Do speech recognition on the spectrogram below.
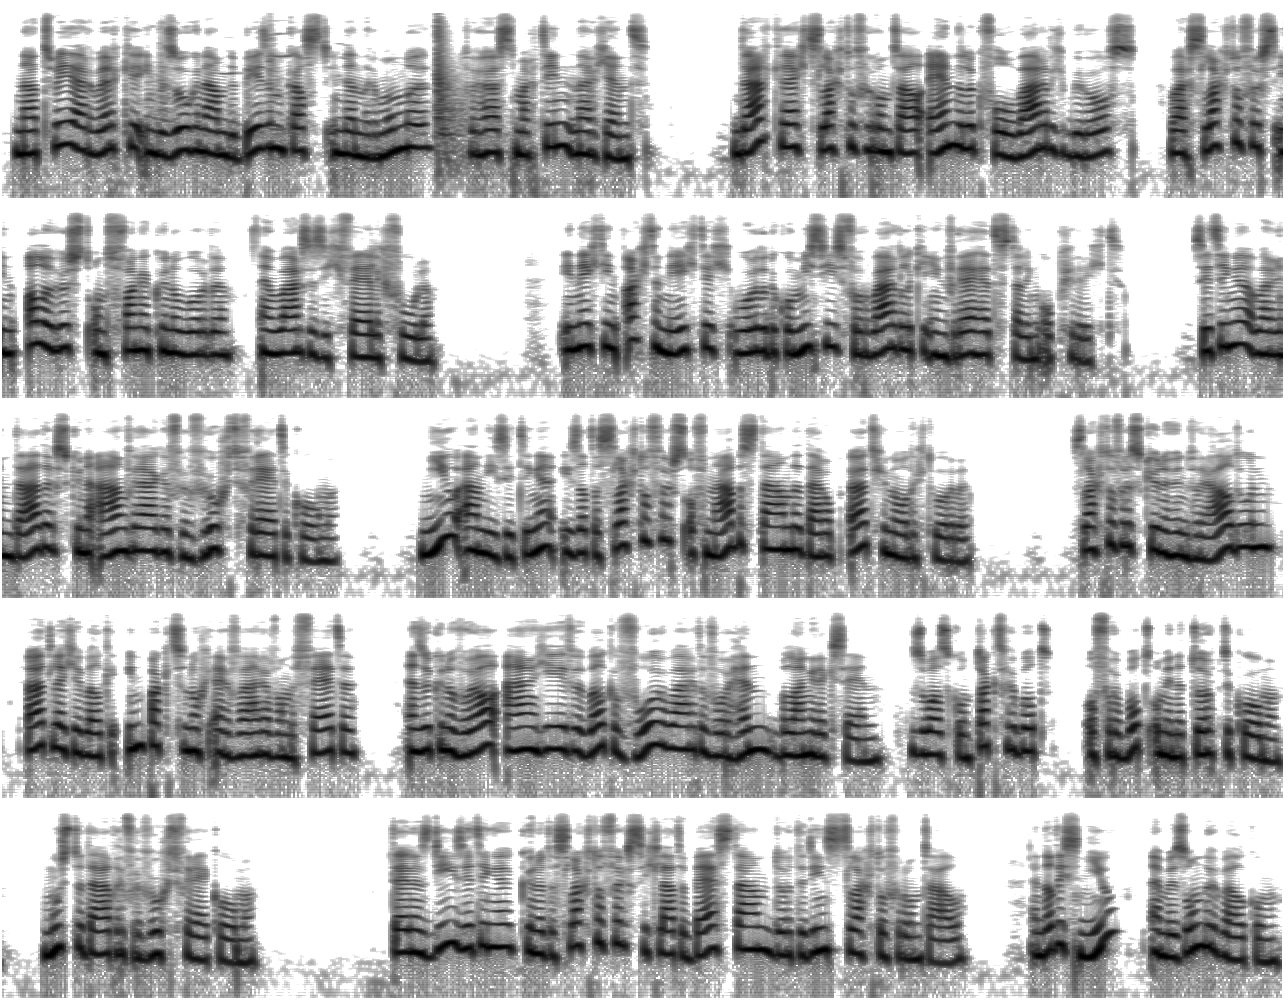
Na twee jaar werken in de zogenaamde bezemkast in Dendermonde verhuist Martin naar Gent. Daar krijgt Slachtofferrontaal eindelijk volwaardige bureaus waar slachtoffers in alle rust ontvangen kunnen worden en waar ze zich veilig voelen. In 1998 worden de commissies voorwaardelijke invrijheidstelling opgericht. Zittingen waarin daders kunnen aanvragen vervroegd vrij te komen. Nieuw aan die zittingen is dat de slachtoffers of nabestaanden daarop uitgenodigd worden. Slachtoffers kunnen hun verhaal doen, uitleggen welke impact ze nog ervaren van de feiten en ze kunnen vooral aangeven welke voorwaarden voor hen belangrijk zijn, zoals contactverbod of verbod om in het dorp te komen moest de dader vervroegd vrijkomen. Tijdens die zittingen kunnen de slachtoffers zich laten bijstaan door de dienst slachtofferontaal. En dat is nieuw en bijzonder welkom.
